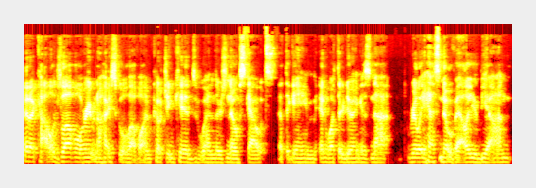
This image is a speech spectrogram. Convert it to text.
at a college level or even a high school level. I'm coaching kids when there's no scouts at the game and what they're doing is not really has no value beyond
